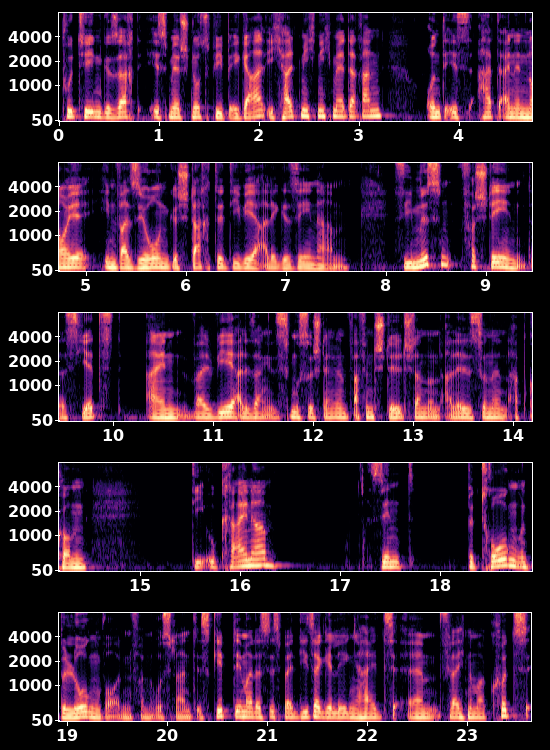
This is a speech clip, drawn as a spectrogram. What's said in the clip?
Putin gesagt, ist mir Schnutzpiep egal, ich halte mich nicht mehr daran und es hat eine neue Invasion gestartet, die wir alle gesehen haben. Sie müssen verstehen, dass jetzt ein, weil wir alle sagen, es muss so schnell ein Waffenstillstand und alles, so ein Abkommen. Die Ukrainer sind betrogen und belogen worden von Russland. Es gibt immer, das ist bei dieser Gelegenheit ähm, vielleicht nochmal kurz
